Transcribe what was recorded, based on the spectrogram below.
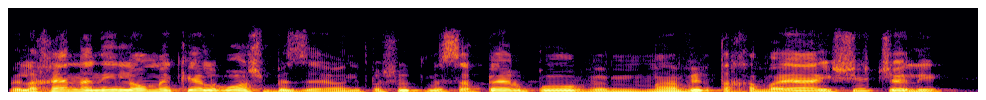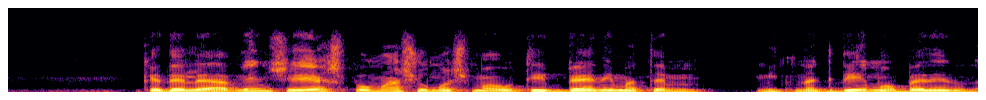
ולכן אני לא מקל ראש בזה, אני פשוט מספר פה ומעביר את החוויה האישית שלי, כדי להבין שיש פה משהו משמעותי, בין אם אתם מתנגדים או בין אם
